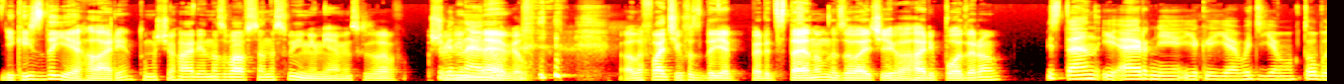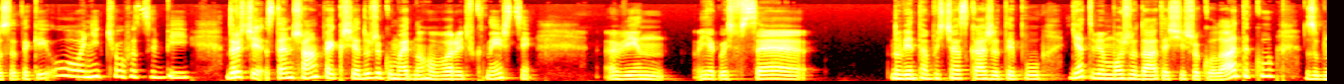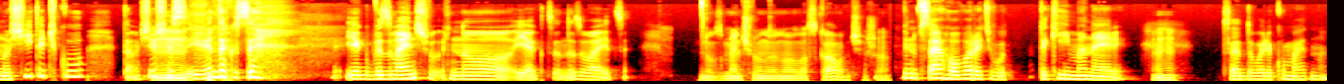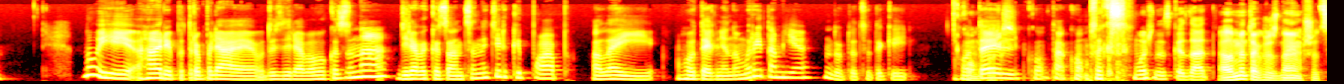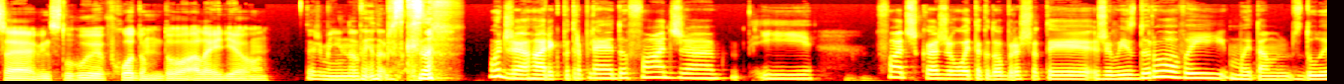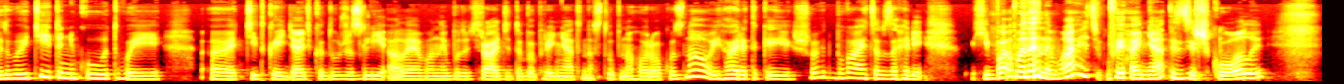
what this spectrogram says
Який здає Гаррі, тому що Гаррі назвався не своїм ім'ям, він сказав, що Він він, Невіл. Невіл. Але Фадж його здає перед Стеном, називаючи його Гаррі Поттером. І Стен, і Ерні, який є водієм автобуса, такий: о, нічого собі. До речі, Стен Шампек ще дуже кумедно говорить в книжці. Він якось все. Ну, він там весь час каже: типу, я тобі можу дати ще шоколадику, зубну щіточку, там ще щось. І він так все якби зменшує, ну, як це називається? Ну, зменшувано ну, ласкаво, чи що? Він все говорить в такій манері. Угу. Це доволі кумедно. Ну і Гаррі потрапляє до дірявого казана. Дірявий казан це не тільки паб, але і готельні номери там є. Ну, тобто це такий готель, Комплекс. ко- та, комплекс, можна сказати. Але ми також знаємо, що це він слугує входом до Алеї Діагон. Теж мені новину розказав. Отже, Гарік потрапляє до Фаджа, і Фадж каже: Ой, так добре, що ти живий і здоровий. Ми там здули твою тітоньку, твої е, тітка і дядько дуже злі, але вони будуть раді тебе прийняти наступного року знову. І Гаррі такий, що відбувається взагалі? Хіба мене не мають виганяти зі школи?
